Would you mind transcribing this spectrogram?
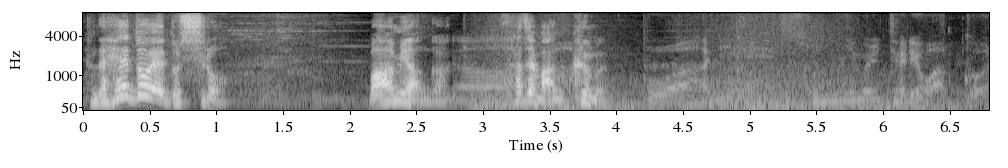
근데 해도 해도 싫어 마음이 안 가. 사제만큼은. 보아하니 손님을 데려왔군.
